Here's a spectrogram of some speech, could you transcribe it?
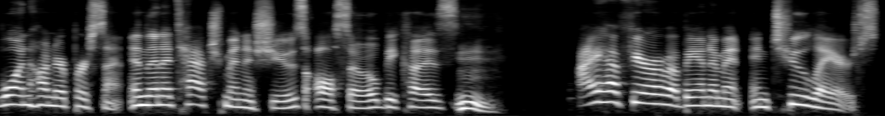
100%. And then attachment issues also because Mm. I have fear of abandonment in two layers.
